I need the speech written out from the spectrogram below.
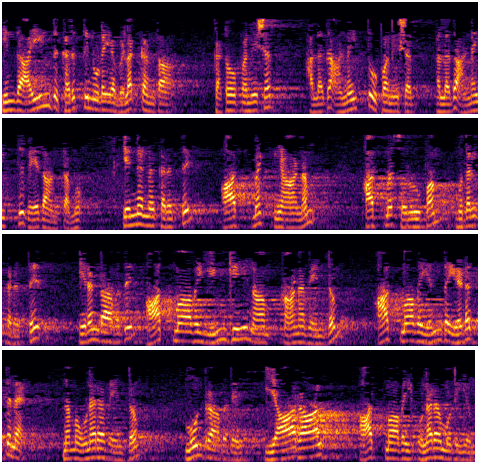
இந்த ஐந்து கருத்தினுடைய விளக்கம் தான் கடோபனிஷத் அல்லது அனைத்து உபனிஷத் அல்லது அனைத்து வேதாந்தமும். என்னென்ன கருத்து? ஆத்ம ஞானம் ஆத்மஸ்வரூபம் முதல் கருத்து. இரண்டாவது ஆத்மாவை எங்கே நாம் காண வேண்டும்? ஆத்மாவை எந்த இடத்துல நம்ம உணர வேண்டும்? மூன்றாவது யாரால் ஆத்மாவை உணர முடியும்?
